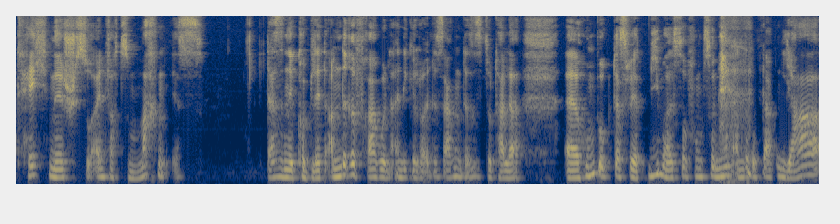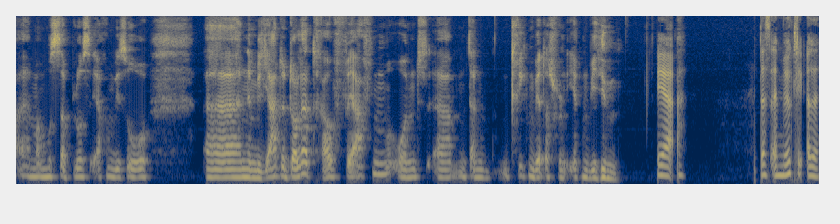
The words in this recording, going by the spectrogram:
technisch so einfach zu machen ist, das ist eine komplett andere Frage und einige Leute sagen, das ist totaler äh, Humbug, das wird niemals so funktionieren. Andere sagen, ja, äh, man muss da bloß irgendwie so äh, eine Milliarde Dollar drauf werfen und ähm, dann kriegen wir das schon irgendwie hin. Ja, das ermöglicht, also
